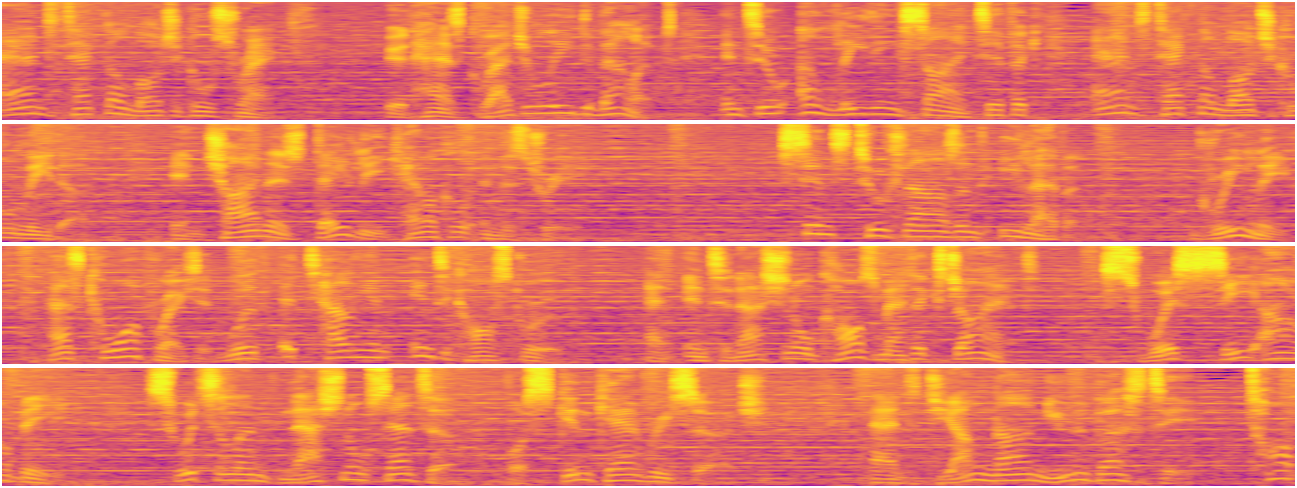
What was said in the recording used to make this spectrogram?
and technological strength. It has gradually developed into a leading scientific and technological leader in China's daily chemical industry. Since 2011, Greenleaf has cooperated with Italian Intercos Group, an international cosmetics giant, Swiss CRB, Switzerland National Center for Skincare Research, and Jiangnan University, top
